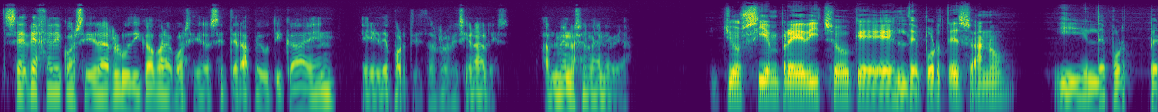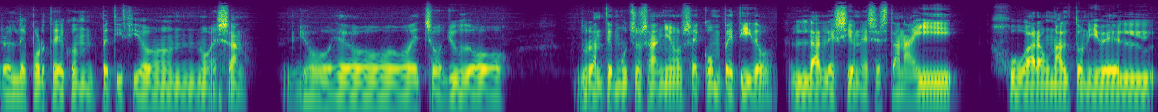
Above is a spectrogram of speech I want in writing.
se deje de considerar lúdica para considerarse terapéutica en eh, deportistas profesionales al menos en la NBA. Yo siempre he dicho que el deporte es sano y el deporte, pero el deporte de competición no es sano. Yo he hecho judo durante muchos años, he competido, las lesiones están ahí, jugar a un alto nivel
